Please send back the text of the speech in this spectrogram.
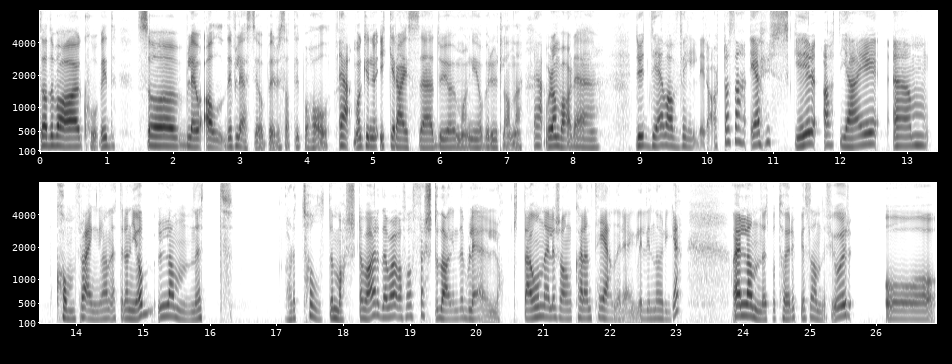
da det var covid, så ble jo alle, de fleste jobber satt litt på hold. Ja. Man kunne jo ikke reise, du gjør jo mange jobber i utlandet. Ja. Hvordan var det? Du, det var veldig rart, altså. Jeg husker at jeg um, kom fra England etter en jobb, landet var det 12. mars det var? Det var i hvert fall første dagen det ble lockdown eller sånn karanteneregler i Norge. Og jeg landet på Torp i Sandefjord, og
